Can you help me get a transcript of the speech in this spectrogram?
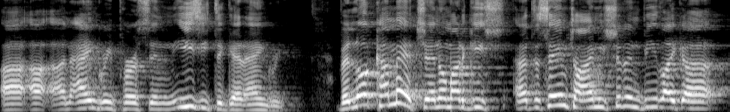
uh, uh, an angry person, easy to get angry. Velo kamet margish. At the same time, he shouldn't be like a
